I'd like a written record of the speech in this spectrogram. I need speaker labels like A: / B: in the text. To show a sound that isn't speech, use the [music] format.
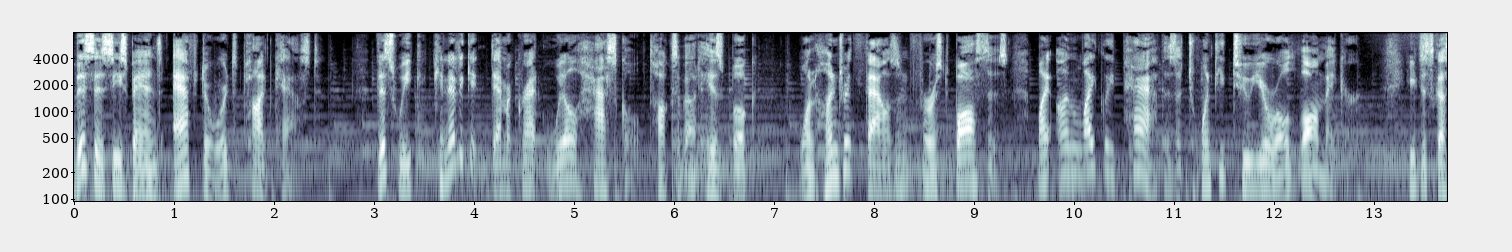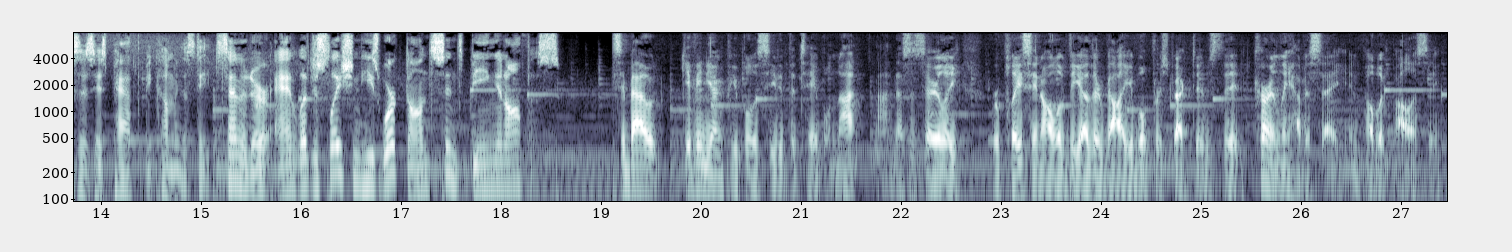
A: This is C SPAN's After Words podcast. This week, Connecticut Democrat Will Haskell talks about his book, 100,000 First Bosses My Unlikely Path as a 22 year old lawmaker. He discusses his path to becoming a state senator and legislation he's worked on since being in office.
B: It's about giving young people a seat at the table, not, not necessarily replacing all of the other valuable perspectives that currently have a say in public policy.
